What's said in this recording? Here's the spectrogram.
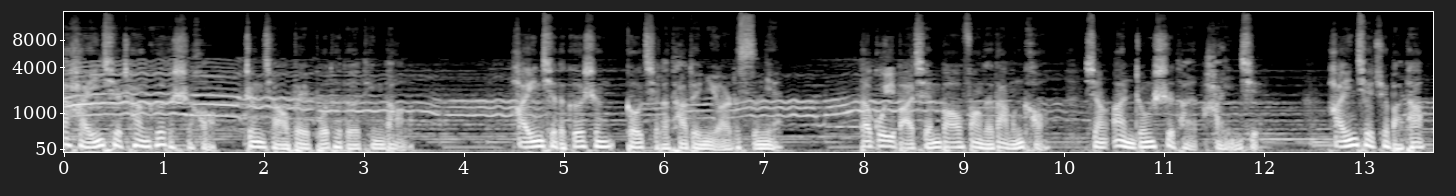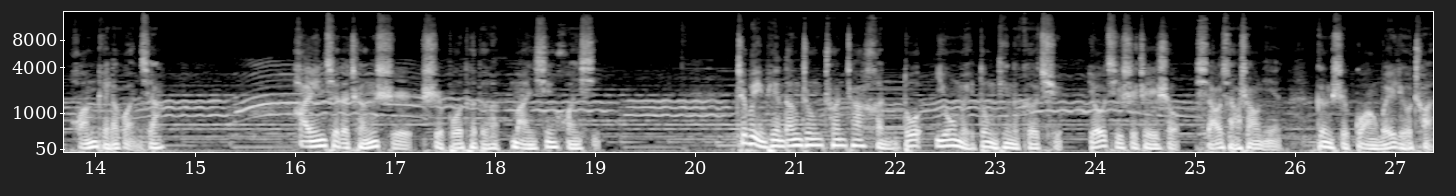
在海因切唱歌的时候，正巧被伯特德听到了。海因切的歌声勾起了他对女儿的思念。他故意把钱包放在大门口，想暗中试探海因切，海因切却把它还给了管家。海因切的诚实使伯特德满心欢喜。这部影片当中穿插很多优美动听的歌曲，尤其是这一首《小小少年》，更是广为流传。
